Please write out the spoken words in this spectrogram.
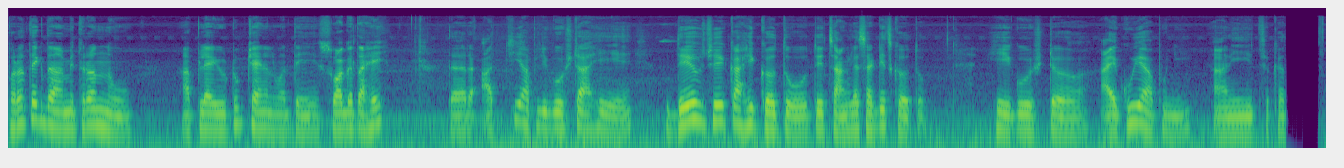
परत एकदा मित्रांनो आपल्या यूट्यूब चॅनलमध्ये स्वागत आहे. तर आजची आपली गोष्ट आहे देव जे काही करतो ते चांगल्यासाठीच करतो. ही गोष्ट ऐकूया आपण आणि हिचं कथ-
